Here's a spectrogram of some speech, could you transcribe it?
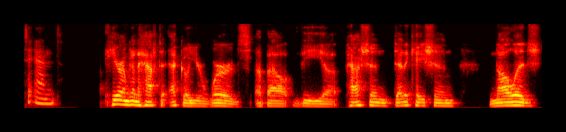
to end. Here, I'm going to have to echo your words about the uh, passion, dedication, knowledge,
